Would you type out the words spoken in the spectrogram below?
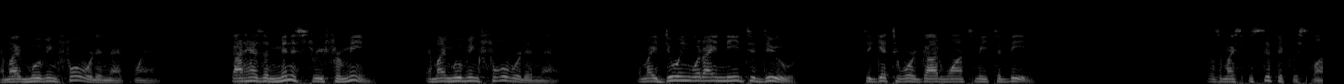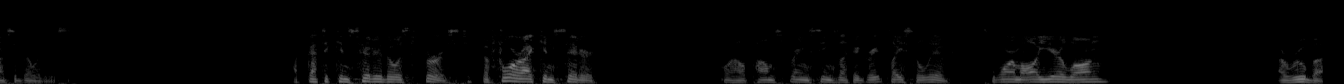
Am I moving forward in that plan? God has a ministry for me. Am I moving forward in that? Am I doing what I need to do to get to where God wants me to be? Those are my specific responsibilities. I've got to consider those first before I consider, well, Palm Springs seems like a great place to live. It's warm all year long. Aruba.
